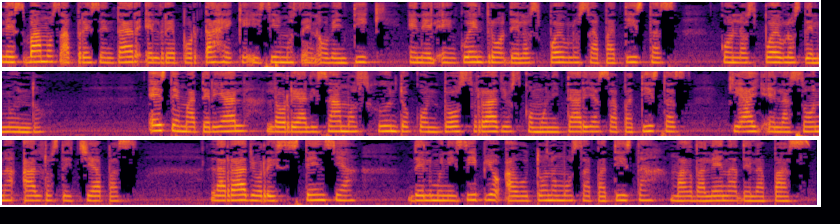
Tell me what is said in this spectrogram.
les vamos a presentar el reportaje que hicimos en Oventic en el encuentro de los pueblos zapatistas con los pueblos del mundo. Este material lo realizamos junto con dos radios comunitarias zapatistas que hay en la zona Altos de Chiapas, la Radio Resistencia del municipio autónomo zapatista Magdalena de la Paz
